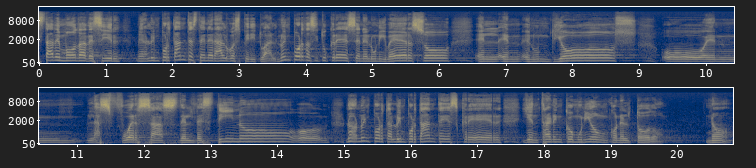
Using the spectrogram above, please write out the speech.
está de moda decir, mira, lo importante es tener algo espiritual. No importa si tú crees en el universo, en, un Dios o en las fuerzas del destino. no, no importa, lo importante es creer y entrar en comunión con el todo. No,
